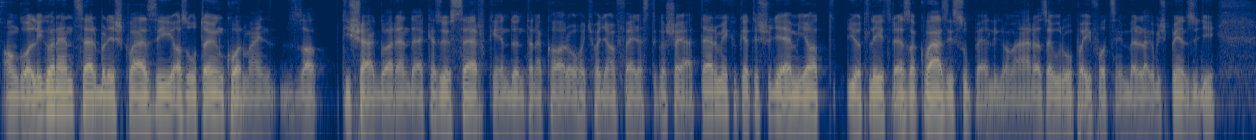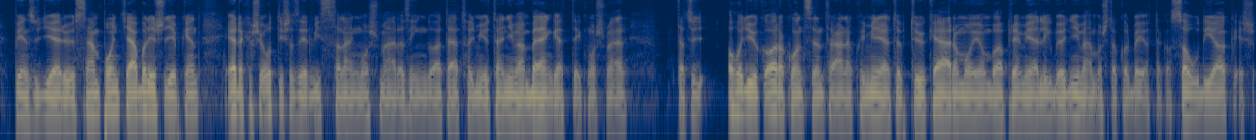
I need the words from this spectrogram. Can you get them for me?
angol liga rendszerből, és kvázi azóta önkormányzatisággal rendelkező szervként döntenek arról, hogy hogyan fejlesztik a saját terméküket, és ugye emiatt jött létre ez a kvázi Superliga már az európai focin belül, legalábbis pénzügyi pénzügyi erő szempontjából, és egyébként érdekes, hogy ott is azért visszaleng most már az inga, tehát hogy miután nyilván beengedték most már tehát, hogy ahogy ők arra koncentrálnak, hogy minél több tőke áramoljon be a Premier League-be, hogy nyilván most akkor bejöttek a szaudiak, és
